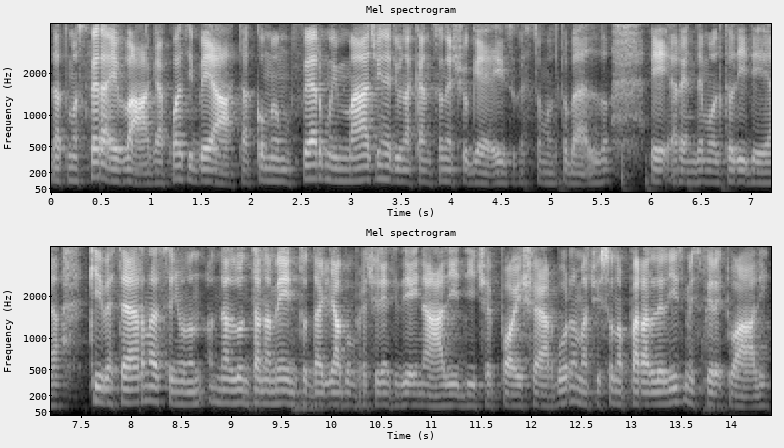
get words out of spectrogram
L'atmosfera è vaga, quasi beata, come un fermo immagine di una canzone shoegaze, questo è molto bello e rende molto l'idea. Kiv Eternal segna un allontanamento dagli album precedenti di Einali, dice poi Sherburne, ma ci sono parallelismi spirituali.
